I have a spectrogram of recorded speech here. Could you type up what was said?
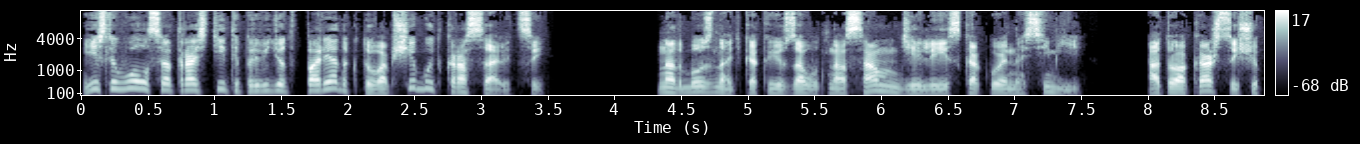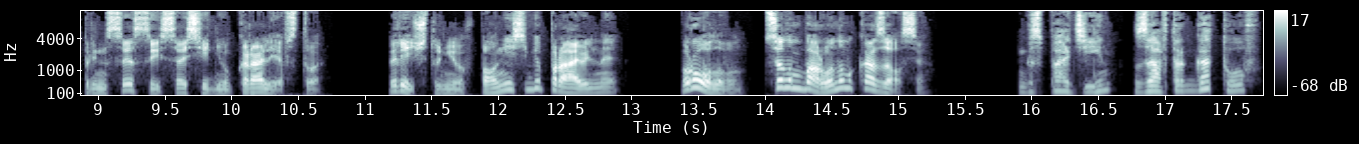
Если волосы отрастит и приведет в порядок, то вообще будет красавицей. Надо бы узнать, как ее зовут на самом деле и из какой она семьи. А то окажется еще принцессой из соседнего королевства. Речь-то у нее вполне себе правильная. Ролован, целым бароном оказался. «Господин, завтрак готов».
